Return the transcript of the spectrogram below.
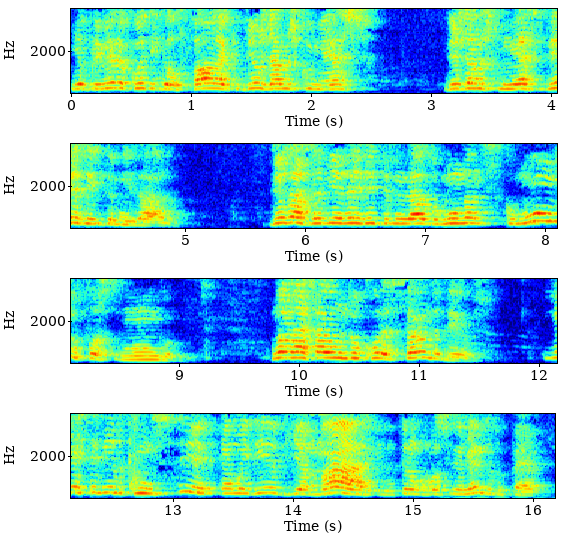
E a primeira coisa que ele fala é que Deus já nos conhece. Deus já nos conhece desde a eternidade. Deus já sabia desde a eternidade do mundo, antes que o mundo fosse mundo. Nós já estávamos no coração de Deus. E esta ideia de conhecer é uma ideia de amar e de ter um relacionamento de perto.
